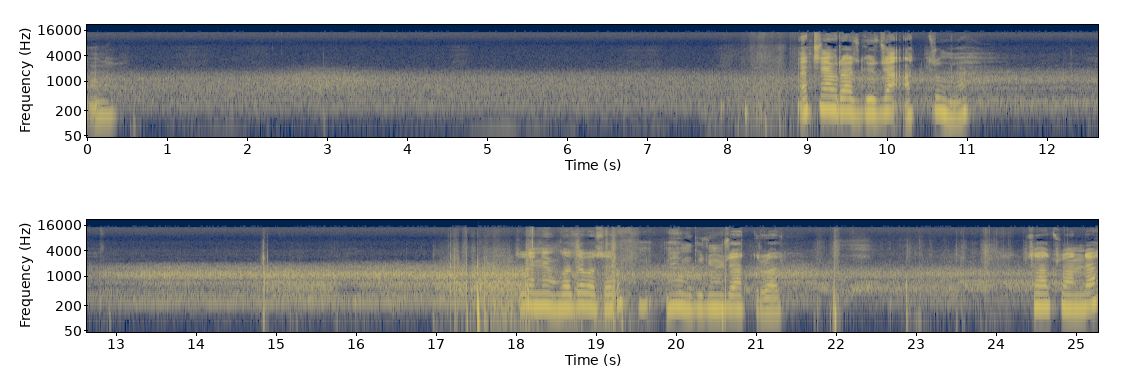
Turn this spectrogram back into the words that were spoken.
Ana. Ben içine biraz güzel attırım ya. Hem gaza basarım hem gücümüzü arttıralım. Saat şu anda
